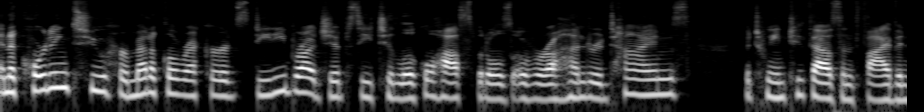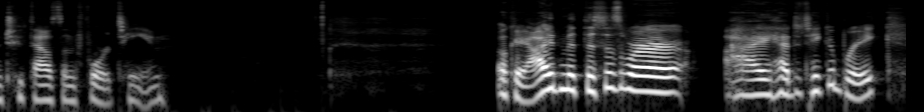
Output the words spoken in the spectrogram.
And according to her medical records, Dee Dee brought Gypsy to local hospitals over a 100 times between 2005 and 2014. Okay, I admit this is where I had to take a break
